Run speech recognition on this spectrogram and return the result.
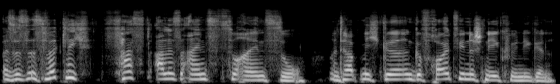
Also es ist wirklich fast alles eins zu eins so und habe mich ge gefreut wie eine Schneekönigin.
